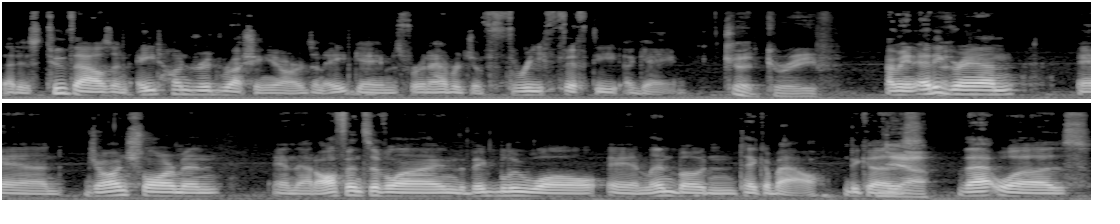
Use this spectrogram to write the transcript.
That is 2,800 rushing yards in eight games for an average of 350 a game. Good grief. I mean, Eddie Gran and John Schlarman – and that offensive line, the big blue wall, and Lynn Bowden take a bow because yeah. that was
